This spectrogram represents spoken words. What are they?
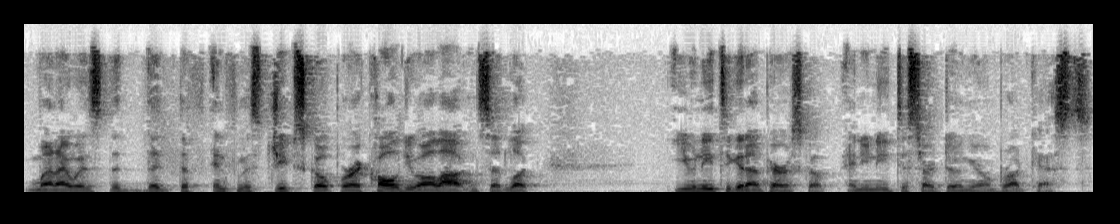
when I was the, the, the infamous Jeep scope where I called you all out and said, look, you need to get on Periscope and you need to start doing your own broadcasts.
